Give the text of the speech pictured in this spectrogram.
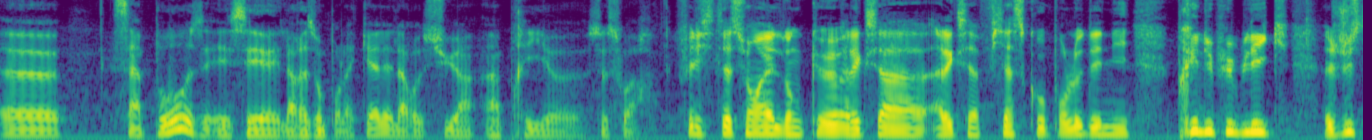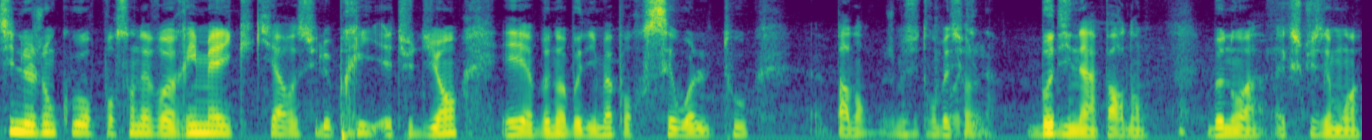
euh, s'impose, et c'est la raison pour laquelle elle a reçu un, un prix euh, ce soir. Félicitations à elle, donc euh, Alexia, Alexia Fiasco pour le déni, prix du public, Justine Lejoncourt pour son œuvre Remake qui a reçu le prix étudiant et euh, Benoît Bodima pour Sewol 2. Euh, Pardon, je me suis trompé sur le. Bodina. Pardon. Benoît, excusez-moi.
